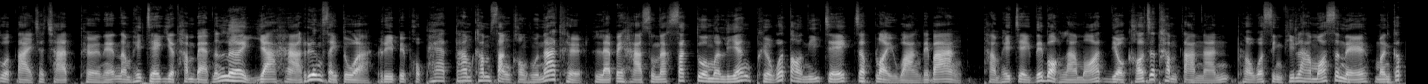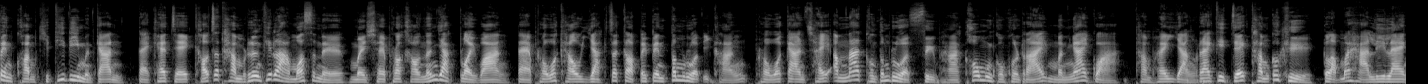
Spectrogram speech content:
ตัวตายชัดๆ เธอแนะนำให้เจคอย่าทำแบบนั้นเลย อย่าหาเรื่องใส่ตัว รีบไปพบแพทย์ตามคำสั่งของหัวหน้าเธอ และไปหาสุนัขสักตัวมาเลี้ยง เผื่อว่าตอนนี้เจคจะปล่อยวางได้บ้าง ทำให้เจคได้บอกลามอสเดี๋ยวเขาจะทำตามนั้น เพราะว่าสิ่งที่ลามอสเสนอมันก็เป็นความคิดที่ดีเหมือนกัน แต่แค่เจคเขาจะทำเรื่องที่ลามอสเสนอ ไม่ใช่เพราะเขานั้นอยากปล่อยวาง แต่เพราะว่าเขาอยากจะกลับไปเป็นตำรวจอีกครั้ง เพราะว่าการใช้อำนาจของตำรวจสืบหาข้อมูลของคนร้ายมันง่ายกว่าทำให้อย่างแรกที่เจคทำก็คือ กลับมาหาลีแลง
